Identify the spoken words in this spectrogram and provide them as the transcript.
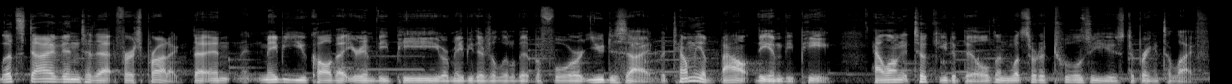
let's dive into that first product that and maybe you call that your mvp or maybe there's a little bit before you decide but tell me about the mvp how long it took you to build and what sort of tools you used to bring it to life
